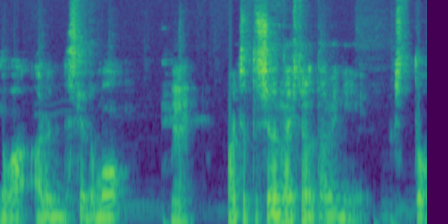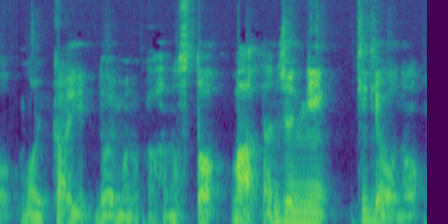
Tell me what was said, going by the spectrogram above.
のがあるんですけども、うん。まあ、ちょっと知らない人のために、ちょっともう一回どういうものか話すと、まあ単純に企業の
